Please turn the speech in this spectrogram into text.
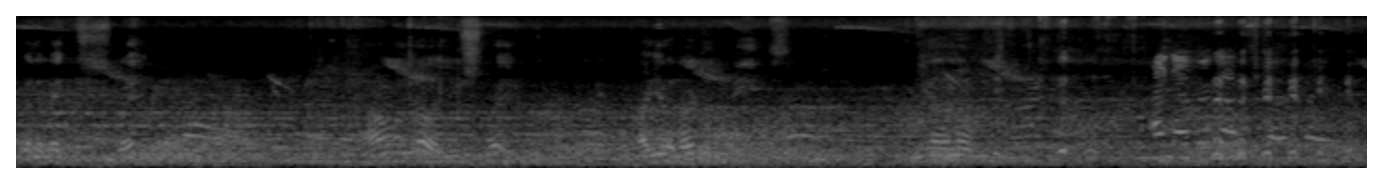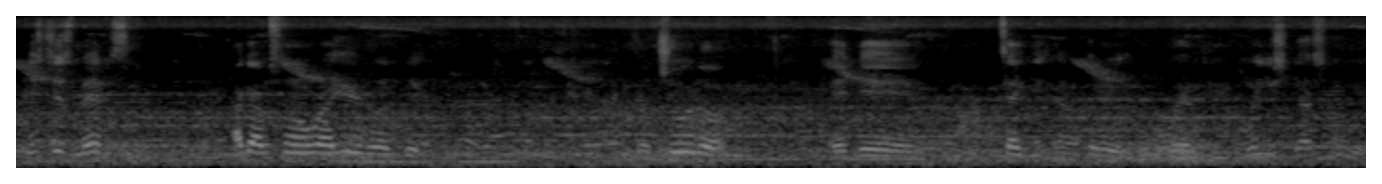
Will it make you sweat? I don't know. You sweat? Are you allergic to bees? You don't know bees. I never got stung by a bee. It's just medicine. I got some right here the other day. So chew it up and then take it and put it where you where you got some it.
